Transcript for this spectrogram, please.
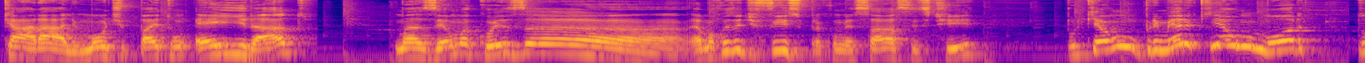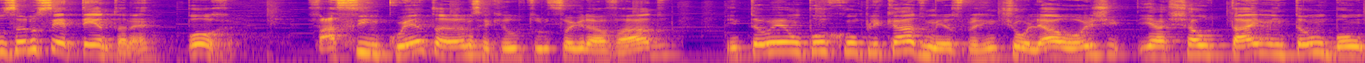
caralho, Monty Python é irado, mas é uma coisa. É uma coisa difícil para começar a assistir, porque é um. Primeiro que é um humor dos anos 70, né? Porra, faz 50 anos que aquilo tudo foi gravado. Então é um pouco complicado mesmo pra gente olhar hoje e achar o timing tão bom.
